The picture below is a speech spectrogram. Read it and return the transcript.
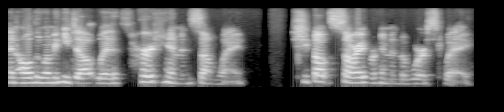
and all the women he dealt with hurt him in some way. She felt sorry for him in the worst way.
